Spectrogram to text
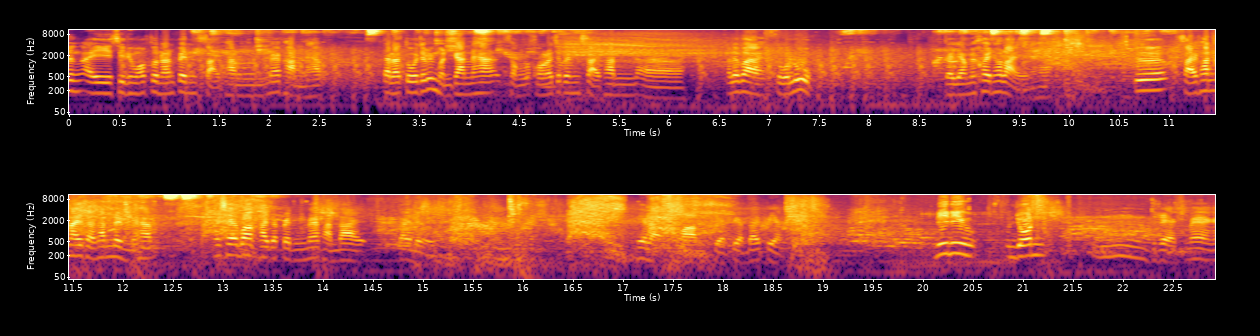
ซึ่งไอซีนิมอฟตัวนั้นเป็นสายพันธุ์แม่พันธุ์นะครับ แต่ละตัวจะไม่เหมือนกันนะฮะสองของเราจะเป็นสายพันธุ์เอ่อเขาเรียกว่าตัวลูกจะยังไม่ค่อยเท่าไหร่นะฮะคือสายพันธุ์ในสายพันธุ์หนึ่งนะครับ ไม่ใช่ว่าใครจะเป็นแม่พันธุ์ได้ได้เลยนี่แหละความเสียเปรียบได้เปรียบ นี่นี่คุณยนต์แดกแม่ง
